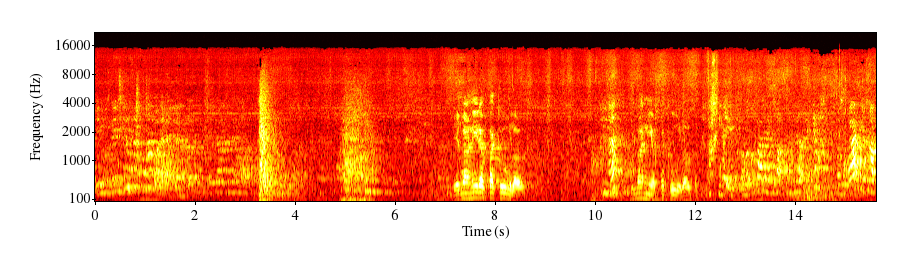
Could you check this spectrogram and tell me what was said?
Je moet er eens heel veel van houden, hè? Je mag niet op parcours lopen. Je mag niet op parcours lopen. Niet. Wat een paard in de gang. Ja, was een paard in de gang.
